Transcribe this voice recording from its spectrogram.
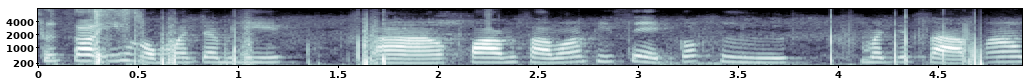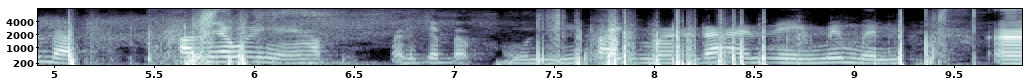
ซึ่งเก้าอี้ของมันจะมี อ่าความสามารถพิเศษก็คือ มันจะสามารถแบบเขาเรียกว่าไงครับ มันจะแบบหมุนไปมาได้นั่นเองไม่เหมือนอ่า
